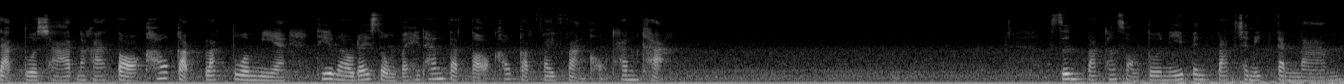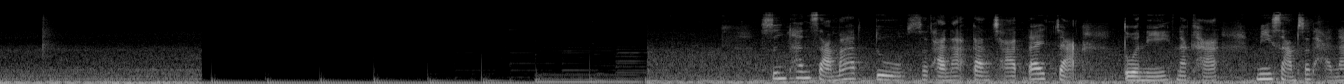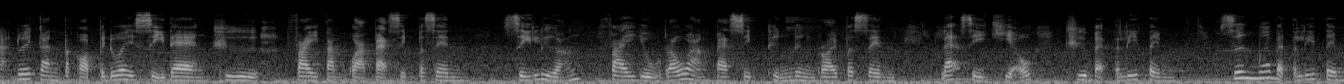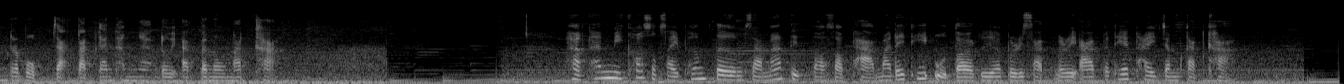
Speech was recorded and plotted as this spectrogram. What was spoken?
จากตัวชาร์จนะคะ ต่อเข้ากับปลั๊กตัวเมียที่เราได้ส่งไปให้ท่านตัดต่อเข้ากับไฟฝั่งของท่านค่ะ ซึ่งปลั๊กทั้งสองตัวนี้เป็นปลั๊กชนิดกันน้ำซึ่งท่านสามารถดูสถานะการชาร์จได้จาก ตัวนี้นะคะ มี 3 สถานะด้วยกันประกอบไปด้วยสีแดงคือไฟต่ำกว่า 80%สีเหลืองไฟอยู่ระหว่าง 80 ถึง 100%และสีเขียวคือแบตเตอรี่เต็ม ซึ่งเมื่อแบตเตอรี่เต็มระบบจะตัดการทำงานโดยอัตโนมัติค่ะ หากท่านมีข้อสงสัยเพิ่มเติม สามารถติดต่อสอบถามมาได้ที่อู่ต่อเรือบริษัทมาริอาร์ตประเทศไทยจำกัดค่ะ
